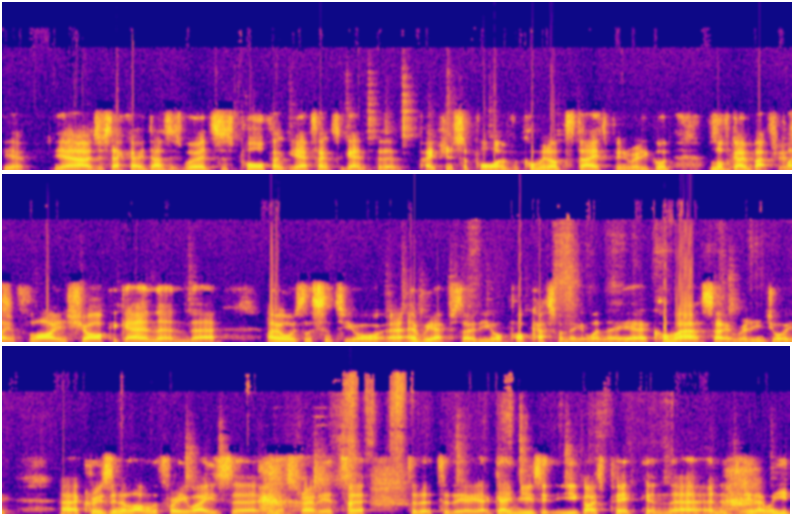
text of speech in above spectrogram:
Yeah. Yeah, I just echo Daz's words as Paul. Thank yeah, thanks again for the patron support and for coming on today. It's been really good. Love going back to Cheers. playing Flying Shark again, and uh, I always listen to your uh, every episode of your podcast when they when they uh, come out. So I really enjoy uh, cruising along the freeways uh, in Australia to to the to the uh, game music that you guys pick, and uh, and you know when you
